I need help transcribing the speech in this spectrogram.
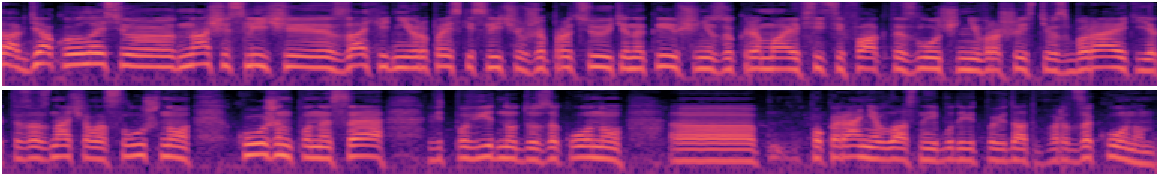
Так, дякую, Олесю. Наші слідчі, західні європейські слідчі вже працюють і на Київщині, зокрема, і всі ці факти злочинів рашистів збирають. І як ти зазначила, слушно кожен понесе відповідно до закону е, покарання, власне, і буде відповідати перед законом.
